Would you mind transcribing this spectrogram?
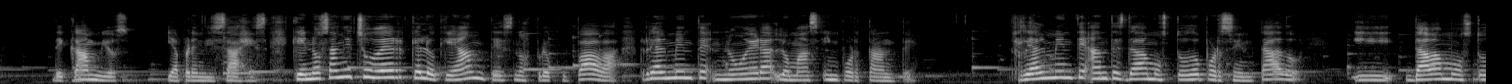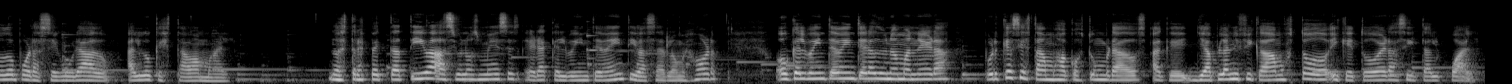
de cambios y aprendizajes que nos han hecho ver que lo que antes nos preocupaba realmente no era lo más importante. Realmente antes dábamos todo por sentado y dábamos todo por asegurado, algo que estaba mal. Nuestra expectativa hace unos meses era que el 2020 iba a ser lo mejor o que el 2020 era de una manera porque así estábamos acostumbrados a que ya planificábamos todo y que todo era así tal cual.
